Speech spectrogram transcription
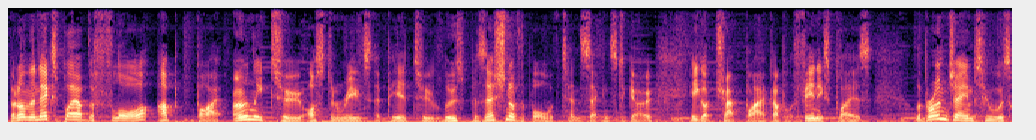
but on the next play up the floor, up by only two, Austin Reaves appeared to lose possession of the ball with 10 seconds to go. He got trapped by a couple of Phoenix players. LeBron James, who was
